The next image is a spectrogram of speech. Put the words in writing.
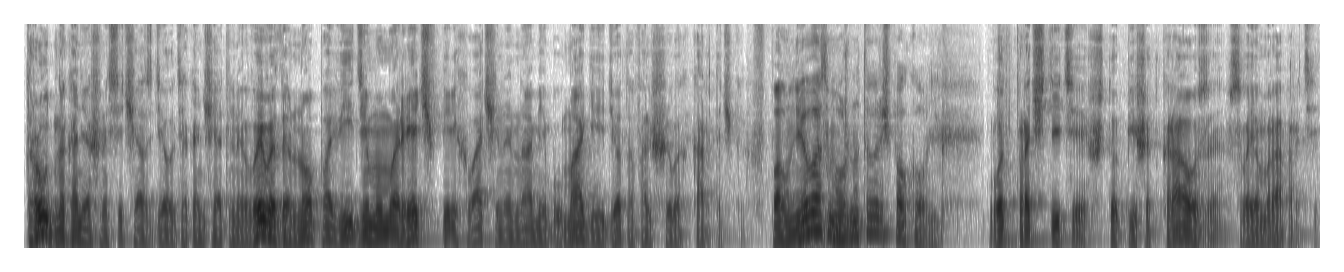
Трудно, конечно, сейчас сделать окончательные выводы, но, по-видимому, речь в перехваченной нами бумаге идет о фальшивых карточках. Вполне возможно, товарищ полковник. Вот прочтите, что пишет Краузе в своем рапорте.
